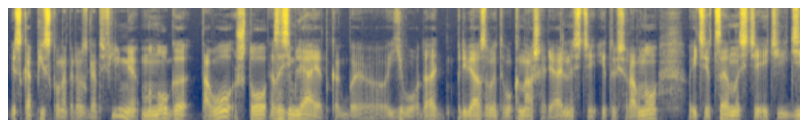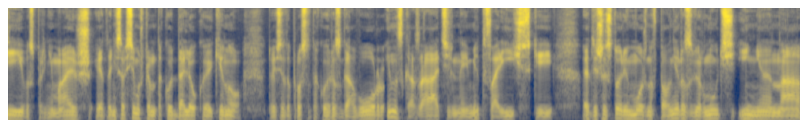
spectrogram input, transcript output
эскапистского, на первый взгляд, фильме много того, что заземляет как бы его, да, привязывает его к нашей реальности, и ты все равно эти ценности, эти идеи воспринимаешь. Это не совсем уж прям такое далекое кино. То есть это просто такой разговор иносказательный, метафорический. Этой же истории можно вполне развернуть и не на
